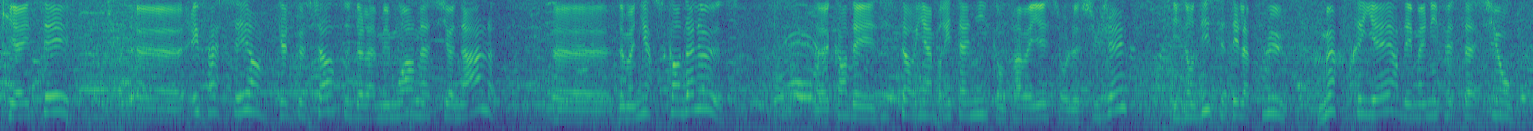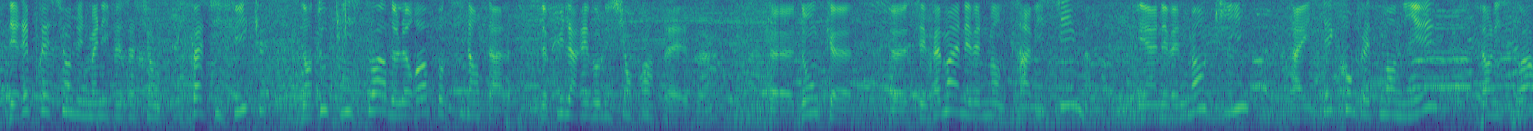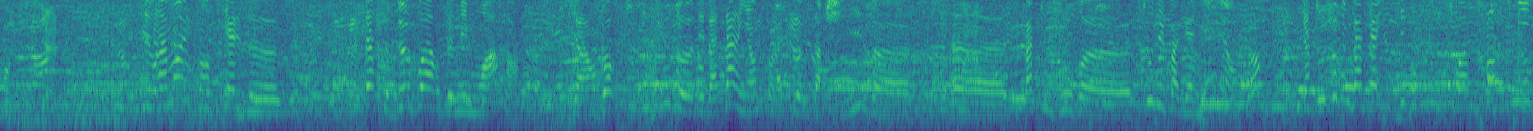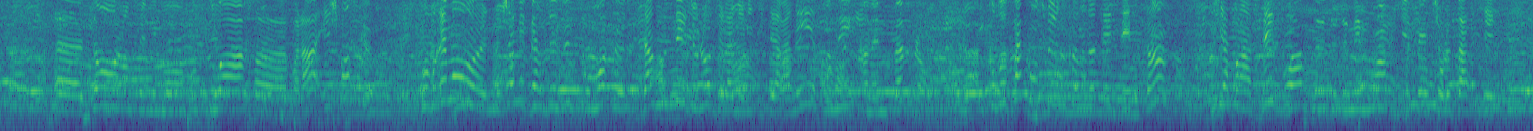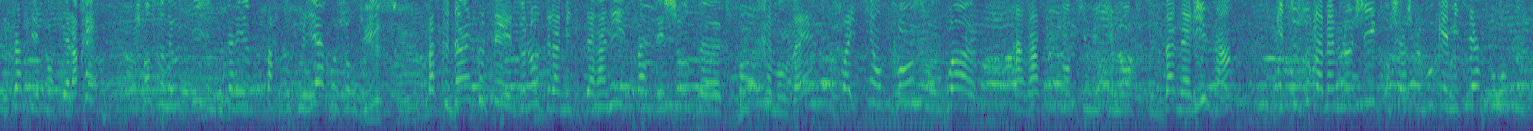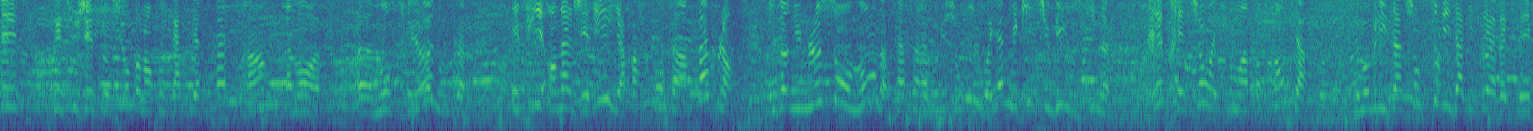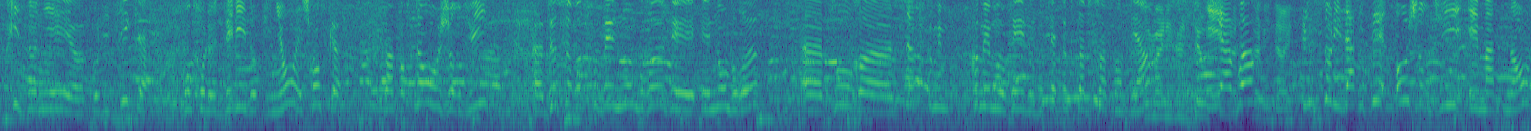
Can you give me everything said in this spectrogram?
qui a été euh, effacé en quelque sorte de la mémoire nationale euh, de manière scandaleuse. Euh, quand des historiens britanniques ont travaillé sur le sujet, ils ont dit que c'était la plus meurtrière des manifestations, des répressions d'une manifestation pacifique dans toute l'histoire de l'Europe occidentale, depuis la Révolution française. Hein. Donc euh, c'est vraiment un événement gravissime et un événement qui a été complètement nié dans l'histoire officielle. C'est vraiment essentiel de, faire ce devoir de mémoire. Il y a encore toujours des batailles hein, sur l'accès aux archives. Euh, euh, c'est pas toujours, tout n'est pas gagné encore. Il y a toujours une bataille aussi pour que ce soit transmis dans l'enseignement d'histoire. voilà. Et je pense qu'il faut vraiment ne jamais perdre de vue pour moi que d'un côté et de l'autre de la Méditerranée, on est un même peuple et qu'on ne peut pas construire une communauté de destin s'il n'y a pas un devoir de, mémoire qui est fait sur le passé. Et ça, c'est essentiel. Après, je pense qu'on est aussi une période particulière aujourd'hui, parce que d'un côté et de l'autre de la Méditerranée, il se passe des choses euh, qui sont très mauvaises, que ce soit ici en France où on voit euh, un racisme anti-musulman qui se banalise, hein, qui est toujours la même logique, on cherche le bouc émissaire pour occulter des sujets sociaux pendant qu'on casse les retraites, hein, c'est vraiment euh, monstrueux. Donc, et puis en Algérie, il y a par contre un peuple qui donne une leçon au monde à sa révolution citoyenne, mais qui subit aussi une répression extrêmement importante. Il y a une mobilisation de solidarité avec les prisonniers politiques contre le délit d'opinion, et je pense que c'est important aujourd'hui de se retrouver nombreuses et, nombreux euh, pour euh, se commémorer le 17 octobre 61 et avoir une solidarité aujourd'hui et maintenant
